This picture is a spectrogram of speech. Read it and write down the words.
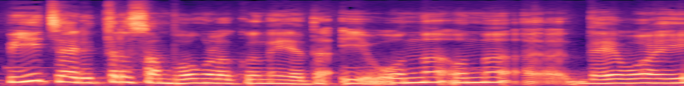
അപ്പൊ ഈ ചരിത്ര സംഭവങ്ങളൊക്കെ ഒന്ന് യഥാ ഈ ഒന്ന് ഒന്ന് ദയവായി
